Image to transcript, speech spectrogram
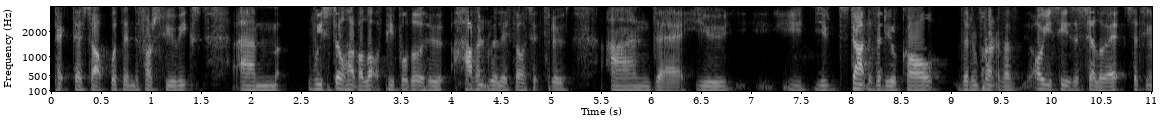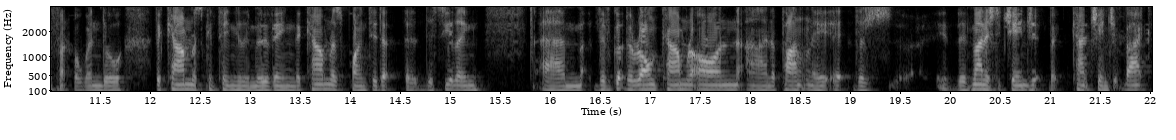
picked this up within the first few weeks. Um, we still have a lot of people though who haven't really thought it through. And uh, you you you start the video call they're in front of a all you see is a silhouette sitting in front of a window. The camera's continually moving. The camera's pointed at the the ceiling. Um, they've got the wrong camera on and apparently it, there's they've managed to change it but can't change it back.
